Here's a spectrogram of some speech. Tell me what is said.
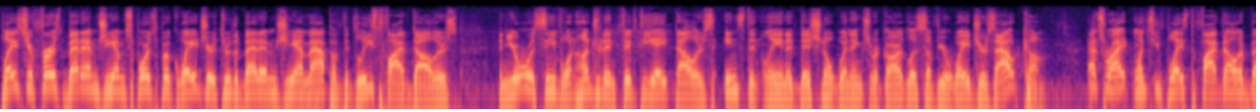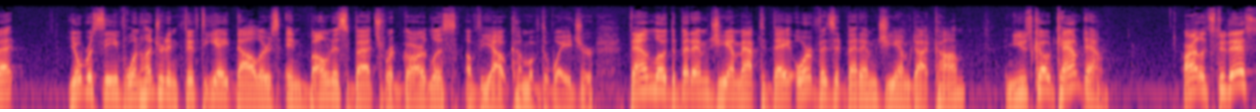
Place your first BetMGM Sportsbook wager through the BetMGM app of at least $5, and you'll receive $158 instantly in additional winnings, regardless of your wager's outcome. That's right, once you've placed a $5 bet, you'll receive $158 in bonus bets, regardless of the outcome of the wager. Download the BetMGM app today or visit BetMGM.com and use code COUNTDOwn. All right, let's do this.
